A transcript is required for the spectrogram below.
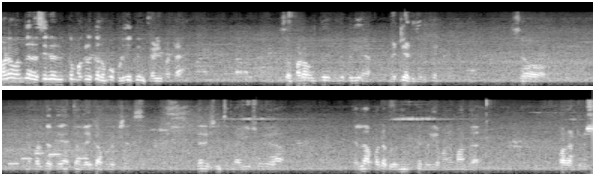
படம் வந்து ரசிகர்களுக்கு மக்களுக்கு ரொம்ப பிடிச்சிருக்குன்னு கேள்விப்பட்டேன் ஸோ படம் வந்து மிகப்பெரிய வெற்றி அடைஞ்சிருக்கு ஸோ இந்த படத்தை தயாரித்த லைகா ப்ரொடக்ஷன்ஸ் தனுஷ் சந்திரா ஈஸ்வர்யா எல்லா படக்குழுவினருக்கும் என்னுடைய மனமார்ந்த பாராட்டுகள்.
